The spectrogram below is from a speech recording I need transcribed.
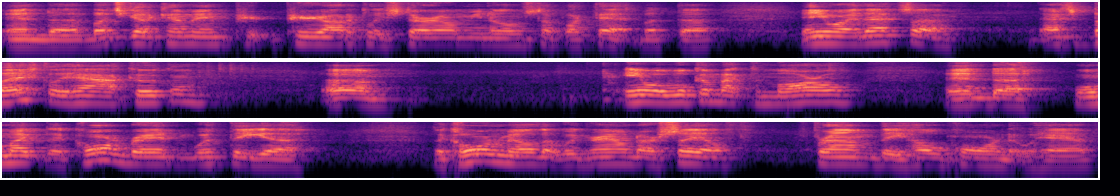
And uh, but you got to come in per periodically, stir them, you know, and stuff like that. But uh, anyway, that's uh that's basically how I cook them. Um, anyway, we'll come back tomorrow and uh, we'll make the cornbread with the the cornmeal that we ground ourselves from the whole corn that we have.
